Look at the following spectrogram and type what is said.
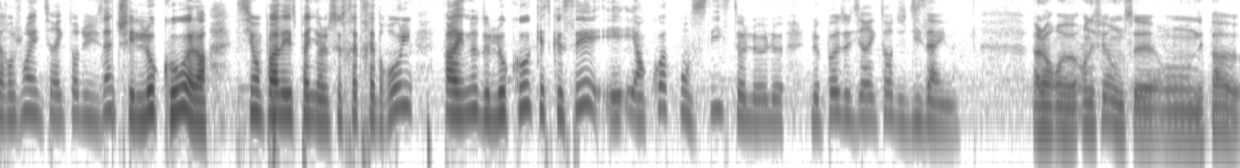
a rejoint, est directeur du design chez Loco. Alors, si on parlait espagnol, ce serait très drôle. Parlez-nous de Loco, qu'est-ce que c'est et, en quoi consiste le, poste de directeur du design? Alors euh, en effet, on n'est pas euh,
